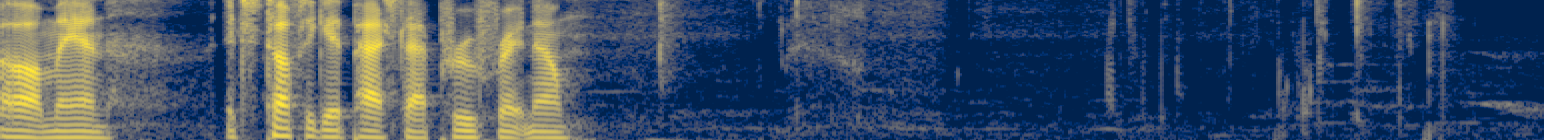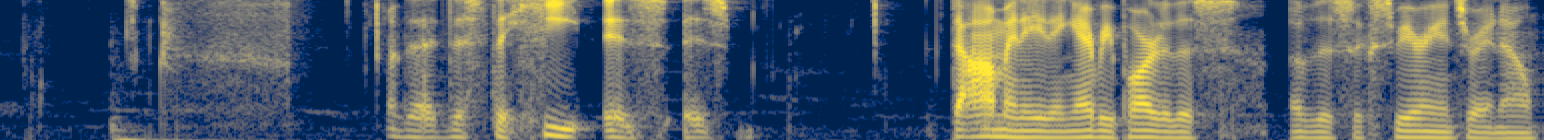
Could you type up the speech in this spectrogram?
Oh man, it's tough to get past that proof right now. The just the heat is is dominating every part of this of this experience right now.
